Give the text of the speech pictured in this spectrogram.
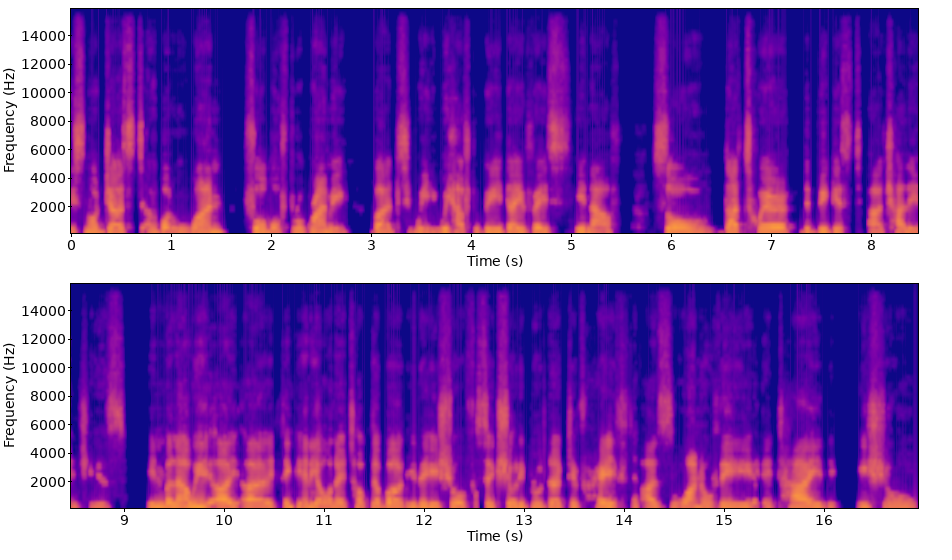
it's not just about one form of programming, but we, we have to be diverse enough so that's where the biggest uh, challenge is. In Malawi, I, I think earlier on I talked about the issue of sexual reproductive health as one of the tied issue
